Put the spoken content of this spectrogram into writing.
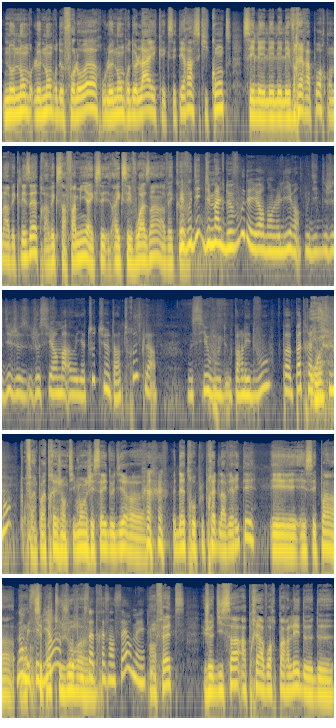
nos nombres, le nombre de followers ou le nombre de likes, etc. Ce qui compte, c'est les, les, les- les vrais rapports qu'on a avec les êtres, avec sa famille, avec ses, avec ses voisins, avec. Mais vous dites du mal de vous d'ailleurs dans le livre. Vous dites, je dis, je, je suis un. ma- Il y a tout un, truc là aussi où vous, vous parlez de vous, pas, pas très Ouais. gentiment. Enfin, pas très gentiment. J'essaye de dire euh, d'être au plus près de la vérité. Et, et c'est pas. Non, mais c'est bien. pas toujours. je trouve ça très sincère, mais En fait, je dis ça après avoir parlé de, de,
